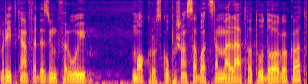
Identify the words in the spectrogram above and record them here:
ritkán fedezünk fel új makroszkóposan szabad szemmel látható dolgokat.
